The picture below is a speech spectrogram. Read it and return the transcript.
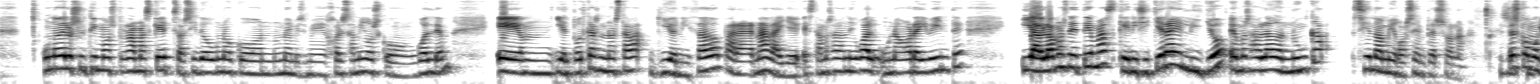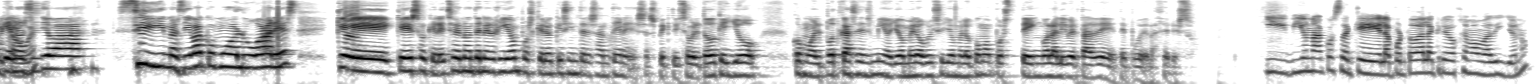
uno de los últimos programas que he hecho ha sido uno con uno de mis mejores amigos, con Golden, em, y el podcast no estaba guionizado para nada. Y estamos hablando igual una hora y veinte y hablamos de temas que ni siquiera él y yo hemos hablado nunca siendo amigos en persona. Entonces, como que nos ¿eh? lleva, sí, nos lleva como a lugares que, eso, que el hecho de no tener guion, pues creo que es interesante en ese aspecto. Y sobre todo que yo, como el podcast es mío, yo me lo guiso y yo me lo como, pues tengo la libertad de, de poder hacer eso. Y vi una cosa que la portada la creó Gema Vadillo, ¿no?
